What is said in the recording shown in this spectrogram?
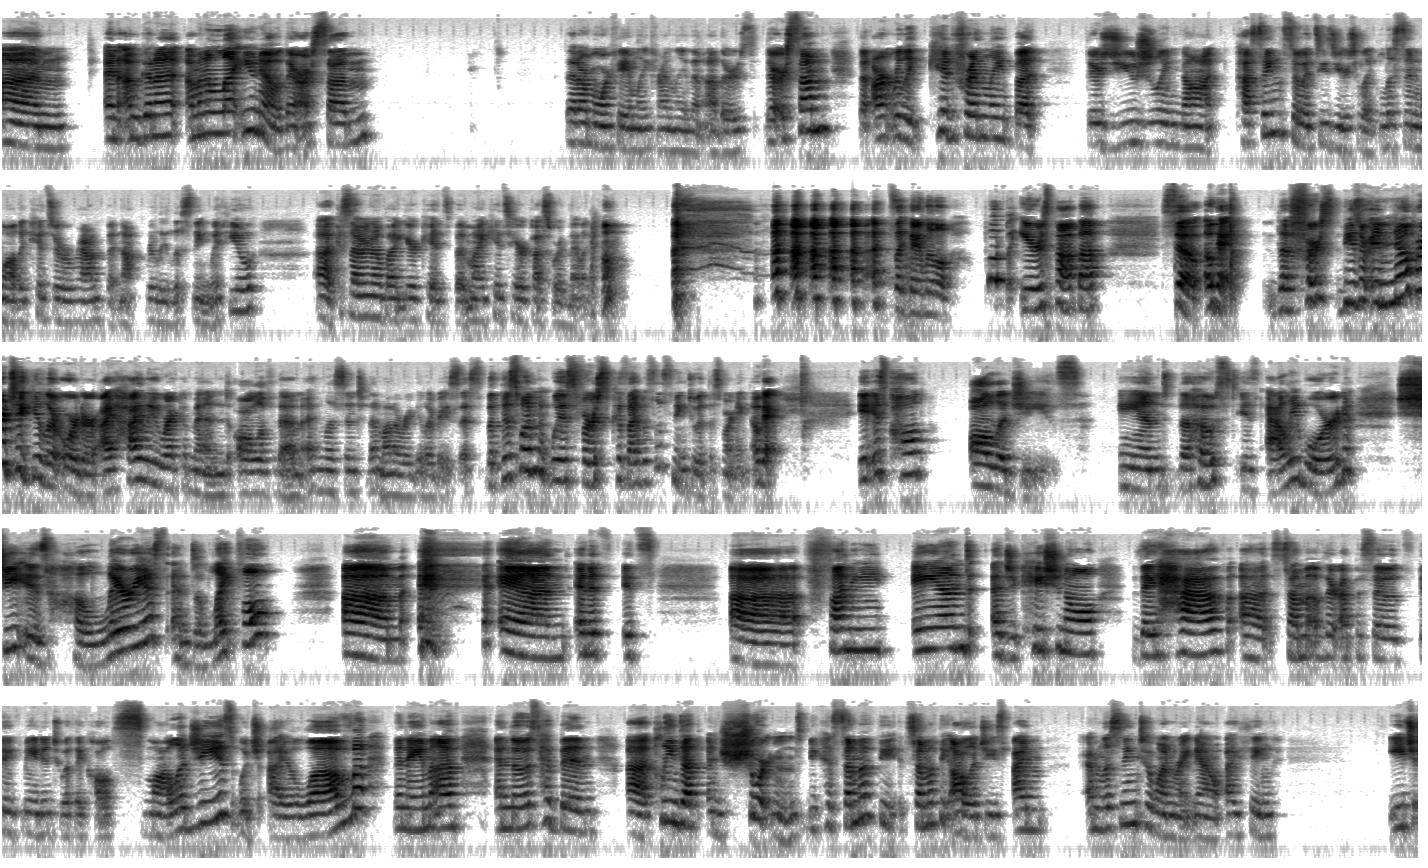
Um, and I'm gonna I'm gonna let you know there are some that are more family friendly than others. There are some that aren't really kid friendly, but there's usually not cussing, so it's easier to like listen while the kids are around, but not really listening with you. Because uh, I don't know about your kids, but my kids hear a cuss word and they're like, huh? like their little whoop, ears pop up. So, okay, the first, these are in no particular order. I highly recommend all of them and listen to them on a regular basis. But this one was first because I was listening to it this morning. Okay. It is called Ologies. And the host is Alie Ward. She is hilarious and delightful. Um, and and it's it's uh funny and educational they have uh, some of their episodes they've made into what they call smologies, which I love the name of, and those have been uh, cleaned up and shortened because some of the some of the ologies I'm I'm listening to one right now. I think each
